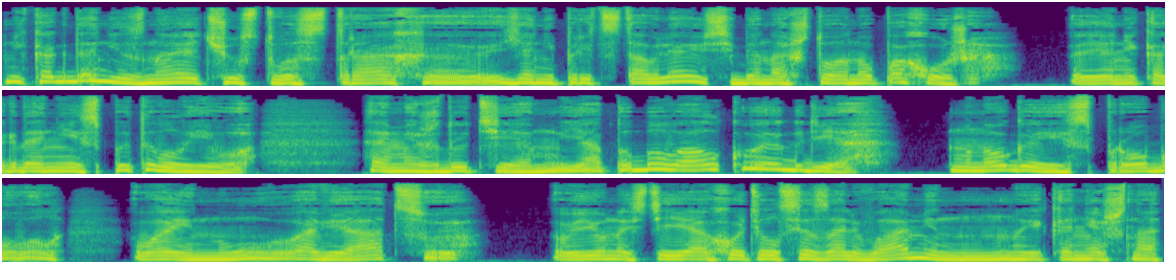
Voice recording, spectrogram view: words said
Никогда не зная чувства страха, я не представляю себе, на что оно похоже. Я никогда не испытывал его». А между тем я побывал кое-где, многое испробовал, войну, авиацию. В юности я охотился за львами, ну и, конечно,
